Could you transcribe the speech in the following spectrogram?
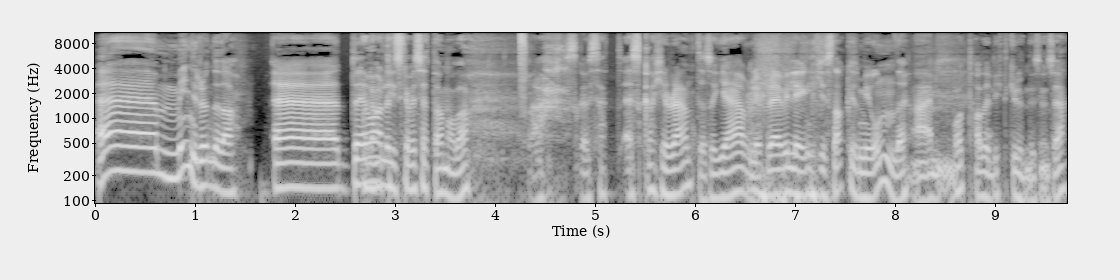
Eh, min runde, da. Eh, det Hvor var lang tid skal vi sette av nå, da? ah, Skal vi sette Jeg skal ikke rante så jævlig, for jeg vil egentlig ikke snakke så mye om det. Nei, må ta det litt grundig, syns jeg.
